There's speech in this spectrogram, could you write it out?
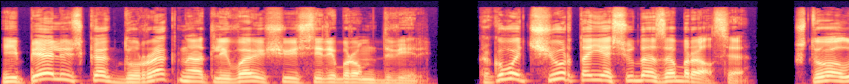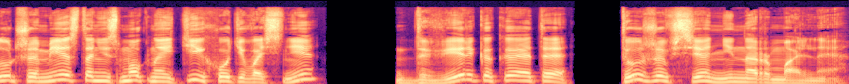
и пялюсь, как дурак, на отливающую серебром дверь. Какого черта я сюда забрался? Что, лучше места не смог найти, хоть и во сне? Дверь какая-то тоже вся ненормальная.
